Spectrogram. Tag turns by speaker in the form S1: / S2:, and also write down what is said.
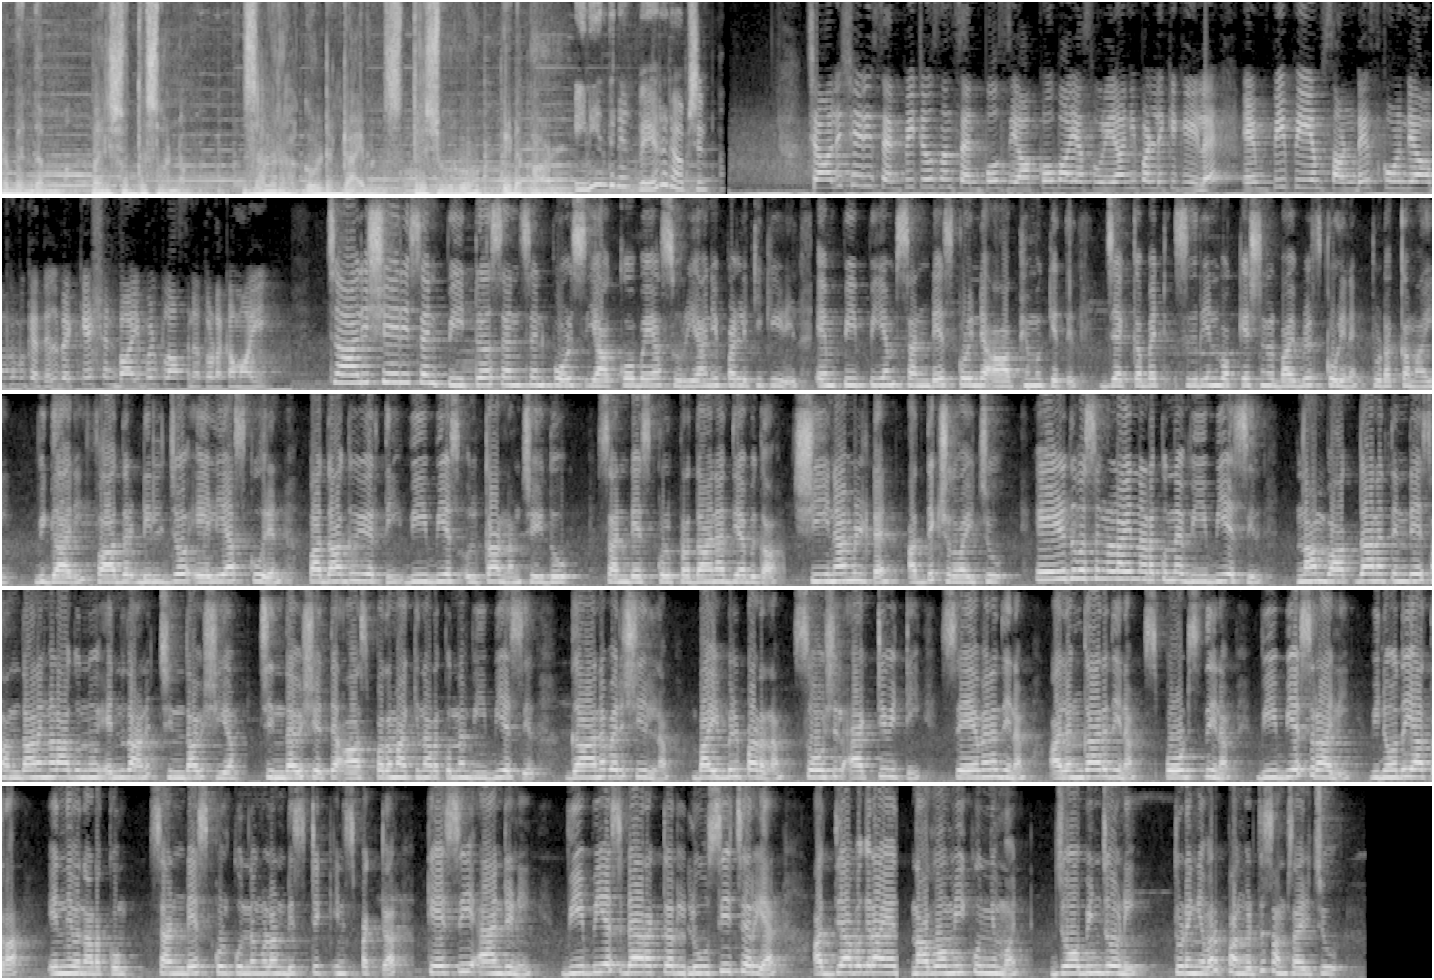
S1: നേത്രബന്ധം പരിശുദ്ധ സ്വർണം. Sara golden diamonds Thrissur road Edappal.
S2: ഇനി എന്തിനാ? വേറൊരു option
S3: Chalissery saint Peter's and saint Paul's Yakobaya സുറിയാനി പള്ളിക്ക് കീഴിലെ M P P M Sunday സ്കൂളിന്റെ ആഭിമുഖ്യത്തിൽ വെക്കേഷൻ ബൈബിൾ ക്ലാസ്സിന് തുടക്കമായി.
S4: Chalissery saint Peter's and saint Paul's Yakobaya സുറിയാനി പള്ളിക്ക് കീഴിൽ M P P M Sunday സ്കൂളിന്റെ ആഭിമുഖ്യത്തിൽ ജക്കബറ്റ് സിറിയൻ വൊക്കേഷണൽ ബൈബിൾ സ്കൂളിന് തുടക്കമായി. വികാരി ഫാദർ ഡിൽജോ ഏലിയാസ് കൂരൻ പതാക ഉയർത്തി വി ബി എസ് ഉദ്ഘാടനം ചെയ്തു. സൺഡേ സ്കൂൾ പ്രധാന അധ്യാപിക ഷീന മിൽട്ടൺ അധ്യക്ഷത വഹിച്ചു. ഏഴ് ദിവസങ്ങളായി നടക്കുന്ന വി ബി എസിൽ നാം വാഗ്ദാനത്തിന്റെ സന്താനങ്ങളാകുന്നു എന്നതാണ് ചിന്താവിഷയം. ചിന്താവിഷയത്തെ ആസ്പദമാക്കി നടക്കുന്ന വി ബി എസിൽ ഗാനപരിശീലനം ബൈബിൾ പഠനം സോഷ്യൽ ആക്ടിവിറ്റി സേവന ദിനം അലങ്കാര ദിനം സ്പോർട്സ് ദിനം വി ബി എസ് റാലി വിനോദയാത്ര എന്നിവ നടക്കും. Sunday school Kunnamkulam district inspector K C Antony V B S director Lucy Cherian അധ്യാപകരായ നവോമി കുഞ്ഞുമോൻ ജോബിൻ ജോണി തുടങ്ങിയവർ പങ്കെടുത്ത് സംസാരിച്ചു.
